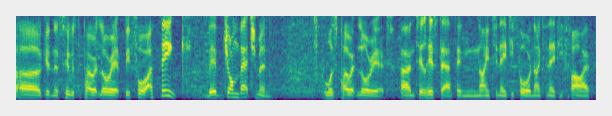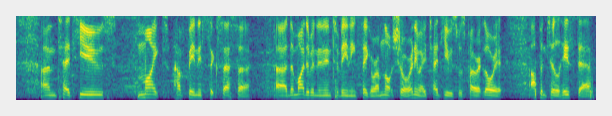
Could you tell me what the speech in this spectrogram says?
oh goodness, who was the poet laureate before? I think uh, John Betjeman. was poet laureate until his death in 1984, 1985, and Ted Hughes might have been his successor. Uh, there might have been an intervening figure, I'm not sure. Anyway, Ted Hughes was poet laureate up until his death,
